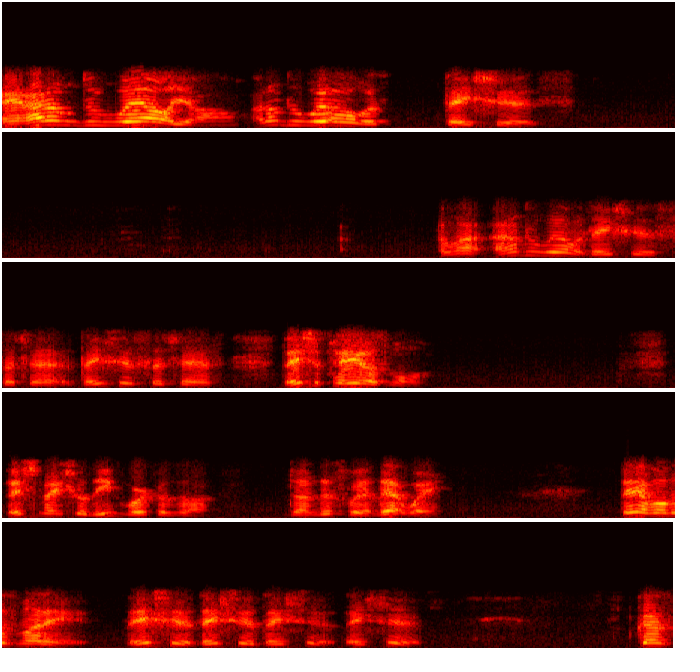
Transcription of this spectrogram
And I don't do well, y'all. I don't do well with they shoulds. Well, I don't do well with they shoulds such as they should such as they should pay us more. They should make sure these workers are done this way and that way. They have all this money. They should. They should. They should. They should. Because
